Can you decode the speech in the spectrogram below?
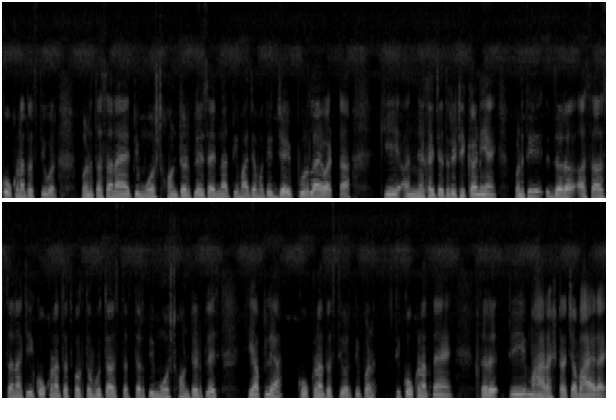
कोकणात असतीवर पण तसं नाही आहे. ती मोस्ट हॉन्टेड प्लेस आहे ना ती माझ्या मते जयपूरला आहे वाटतं की अन्य खायच्या तरी ठिकाणी आहे. पण ती जर असं असतं ना की कोकणातच फक्त भूतं असतात तर ती मोस्ट हॉन्टेड प्लेस ही आपल्या कोकणात असतीवरती पण ती कोकणात नाही आहे. तर ती महाराष्ट्राच्या बाहेर आहे.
